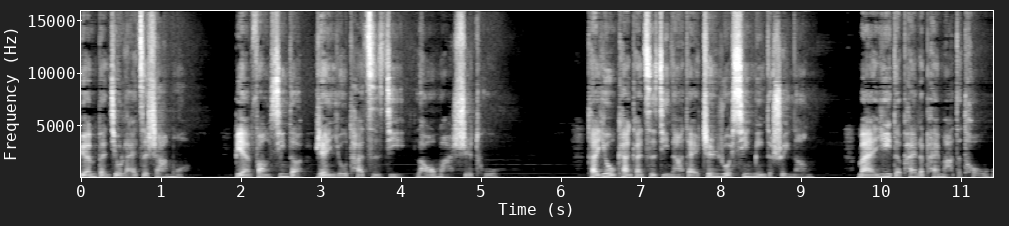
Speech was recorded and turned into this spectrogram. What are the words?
原本就来自沙漠，便放心的任由他自己老马识途。他又看看自己那袋珍若性命的水囊，满意的拍了拍马的头：“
